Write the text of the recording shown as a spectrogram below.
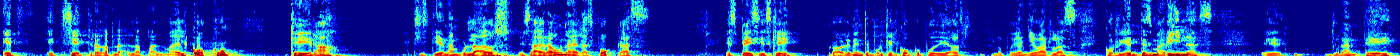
etcétera. La, palma del coco, que era, existía en ambos lados, esa era una de las pocas especies que, probablemente porque el coco podía, se lo podían llevar las corrientes marinas eh, durante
